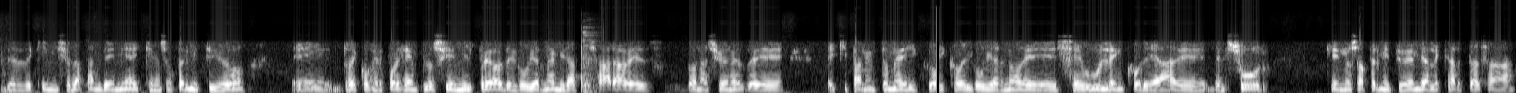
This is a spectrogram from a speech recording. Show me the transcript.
desde que inició la pandemia y que nos ha permitido eh, recoger, por ejemplo, 100.000 pruebas del gobierno de Emiratos Árabes, donaciones de equipamiento médico del gobierno de Seúl en Corea del Sur, que nos ha permitido enviarle cartas a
